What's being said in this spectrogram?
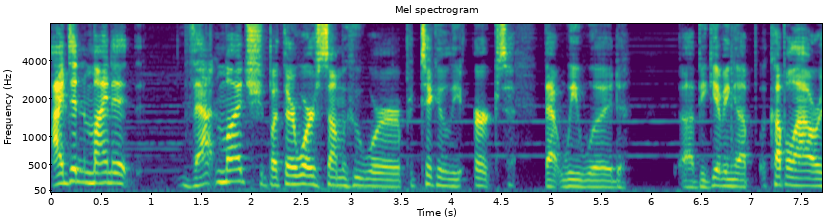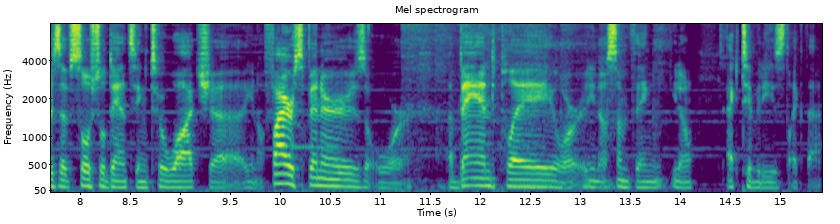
I didn't mind it that much, but there were some who were particularly irked that we would uh, be giving up a couple hours of social dancing to watch, uh, you know, fire spinners or a band play or you know something, you know, activities like that.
